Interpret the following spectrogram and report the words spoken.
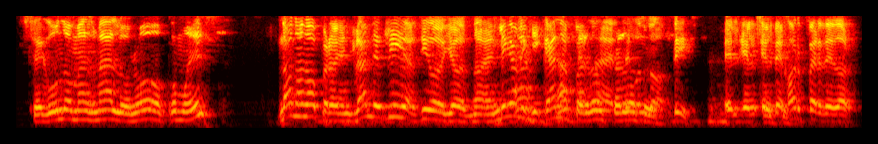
segundo más malo, ¿no? ¿Cómo es? No, no, no, pero en grandes ligas, digo yo, no, en Liga Ah, Mexicana ah, perdón, pasa el perdón, segundo, sí, el, el- el mejor perdedor.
